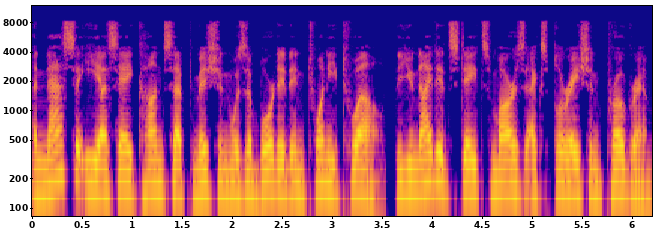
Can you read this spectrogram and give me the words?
A NASA ESA concept mission was aborted in 2012. The United States Mars Exploration Program,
